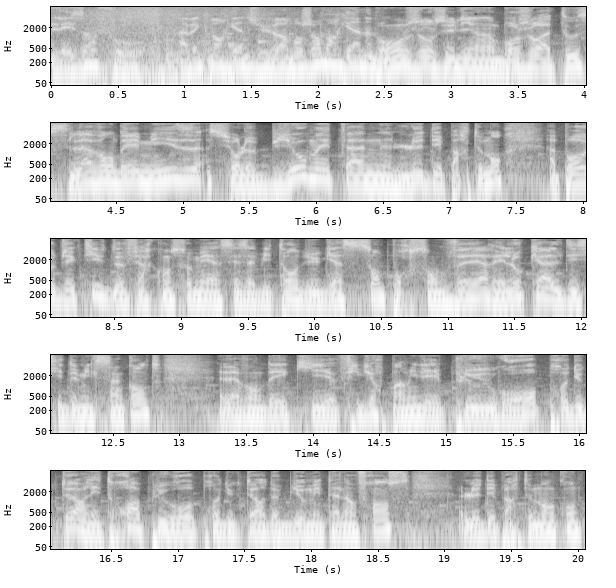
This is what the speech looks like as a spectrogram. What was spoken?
Les infos. Avec Morgane Juvin. Bonjour Morgane. Bonjour Julien, bonjour à tous. La Vendée mise sur le biométhane. Le département a pour objectif de faire consommer à ses habitants du gaz 100% vert et local d'ici 2050. La Vendée qui figure parmi les plus gros producteurs, les trois plus gros producteurs de biométhane en France. Le département compte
